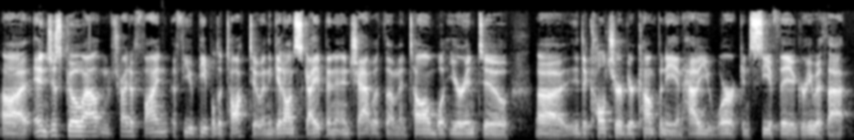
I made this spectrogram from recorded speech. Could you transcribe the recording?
Uh, and just go out and try to find a few people to talk to and get on Skype and, and chat with them and tell them what you're into, uh, the culture of your company and how you work and see if they agree with that.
